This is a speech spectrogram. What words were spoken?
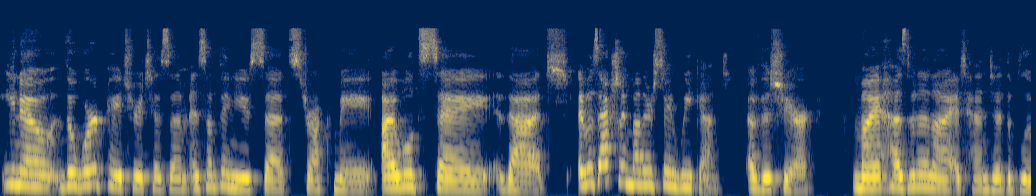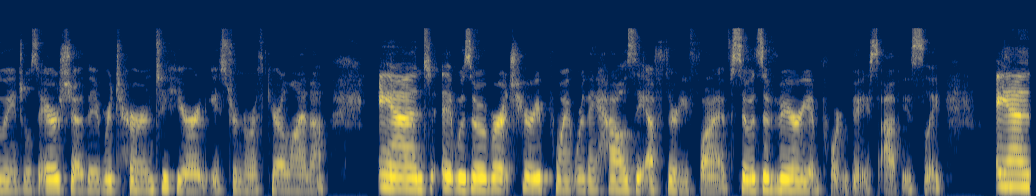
You know, the word patriotism and something you said struck me. I would say that it was actually Mother's Day weekend of this year. My husband and I attended the Blue Angels Air Show. They returned to here in Eastern North Carolina. And it was over at Cherry Point where they house the F 35. So it's a very important base, obviously. And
